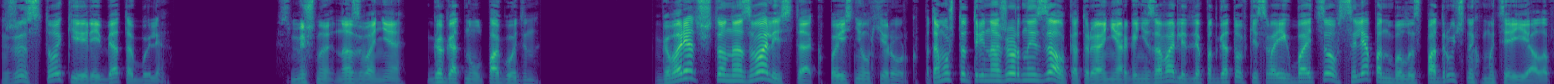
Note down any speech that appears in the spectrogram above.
Жестокие ребята были. «Смешное название», — гоготнул Погодин. «Говорят, что назвались так», — пояснил хирург, «потому что тренажерный зал, который они организовали для подготовки своих бойцов, сляпан был из подручных материалов.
